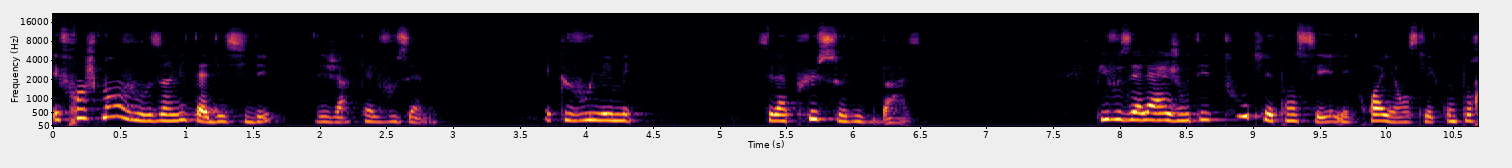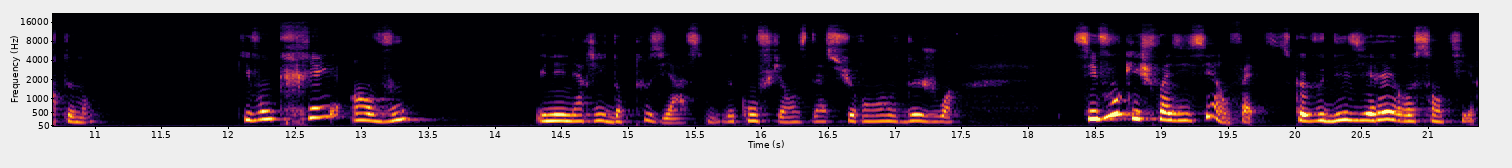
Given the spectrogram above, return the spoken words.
Et franchement, je vous invite à décider déjà qu'elle vous aime et que vous l'aimez. C'est la plus solide base. Puis vous allez ajouter toutes les pensées, les croyances, les comportements qui vont créer en vous une énergie d'enthousiasme, de confiance, d'assurance, de joie, c'est vous qui choisissez en fait ce que vous désirez ressentir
